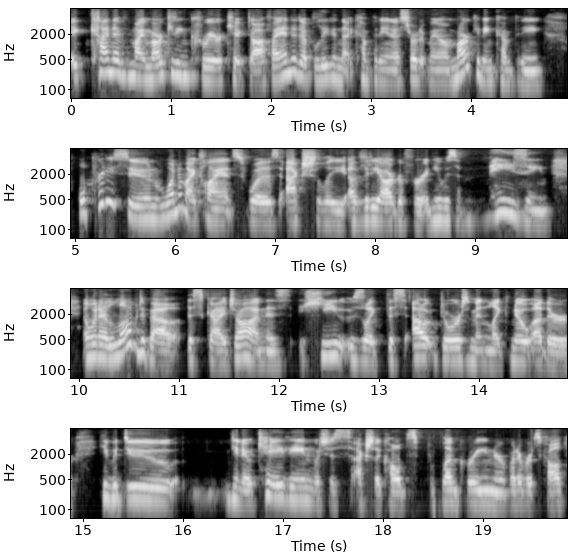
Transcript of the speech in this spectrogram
it kind of, my marketing career kicked off. I ended up leaving that company and I started my own marketing company. Well, pretty soon, one of my clients was actually a videographer and he was amazing. And what I loved about this guy, John, is he was like this outdoorsman like no other. He would do, you know, caving, which is actually called splunkering or whatever it's called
